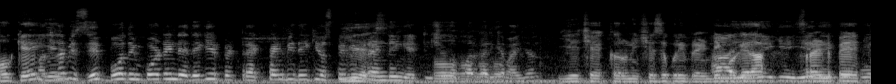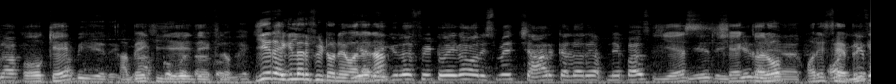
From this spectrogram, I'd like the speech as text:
ओके ये मतलब ये जिप बहुत इंपॉर्टेंट है। देखिए ट्रैक पैंट भी देखिए उस पर भी. ब्रांडिंग है टी शर्ट ऊपर। भाईजान। ये चेक करो नीचे से पूरी ब्रांडिंग हाँ, वगैरह फ्रंट पे। ओके अभी ये अब एक ये देख लो। ये रेगुलर फिट होने वाला है ना? रेगुलर फिट होएगा और इसमें चार कलर है अपने पास। ये ना करो। और ये कैसा fabric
